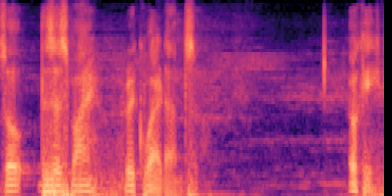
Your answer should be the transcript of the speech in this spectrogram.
so this is my required answer. Okay.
